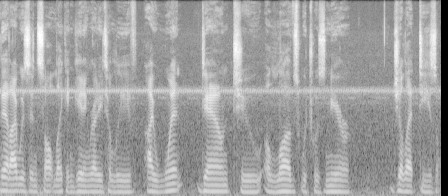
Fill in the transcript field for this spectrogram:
that I was in Salt Lake and getting ready to leave, I went down to a Love's, which was near Gillette Diesel.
